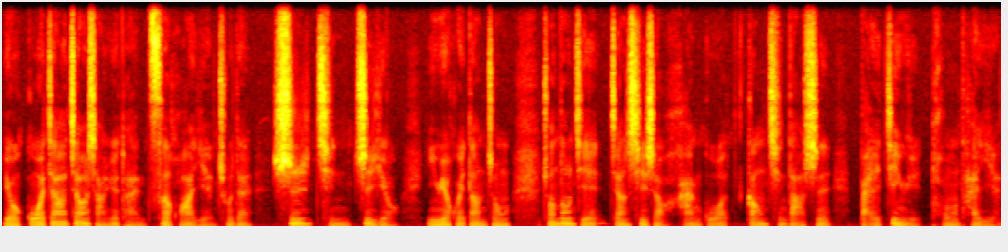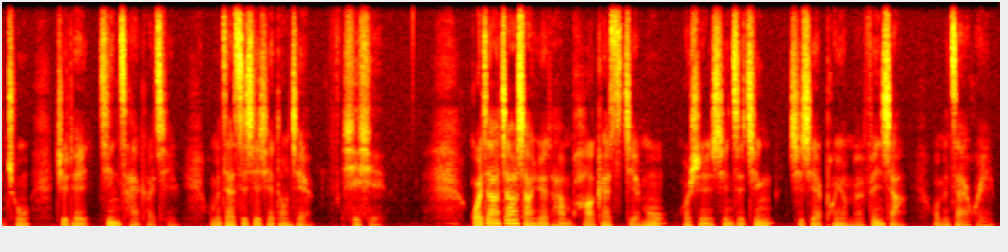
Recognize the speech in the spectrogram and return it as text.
由国家交响乐团策划演出的《诗情挚友》音乐会当中，庄东杰将携手韩国钢琴大师白靖宇同台演出，绝对精彩可期。我们再次谢谢东杰，谢谢。国家交响乐团 Podcast 节目，我是邢子清，谢谢朋友们分享，我们再会。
